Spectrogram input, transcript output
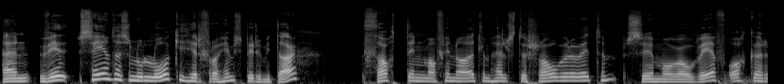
En við segjum þessu nú lokið hér frá heimsbyrjum í dag. Þáttinn má finna á öllum helstu hráveruveitum sem og á vef okkar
